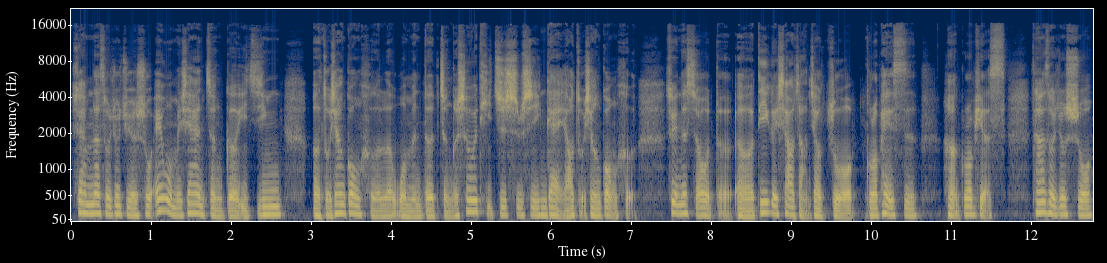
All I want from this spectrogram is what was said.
所以他们那时候就觉得说，哎，我们现在整个已经呃走向共和了，我们的整个社会体制是不是应该也要走向共和？所以那时候的呃第一个校长叫做格罗佩斯哈 （Gropius），他那时候就说，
